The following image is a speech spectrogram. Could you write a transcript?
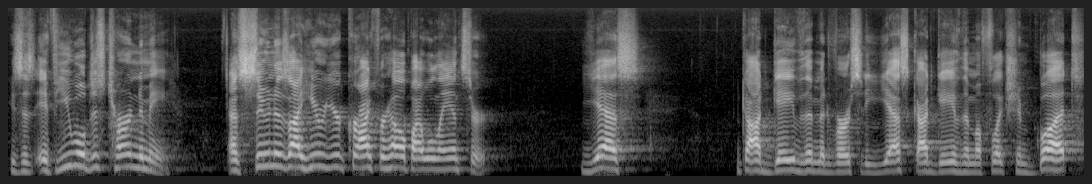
He says, If you will just turn to me, as soon as I hear your cry for help, I will answer. Yes, God gave them adversity. Yes, God gave them affliction. But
